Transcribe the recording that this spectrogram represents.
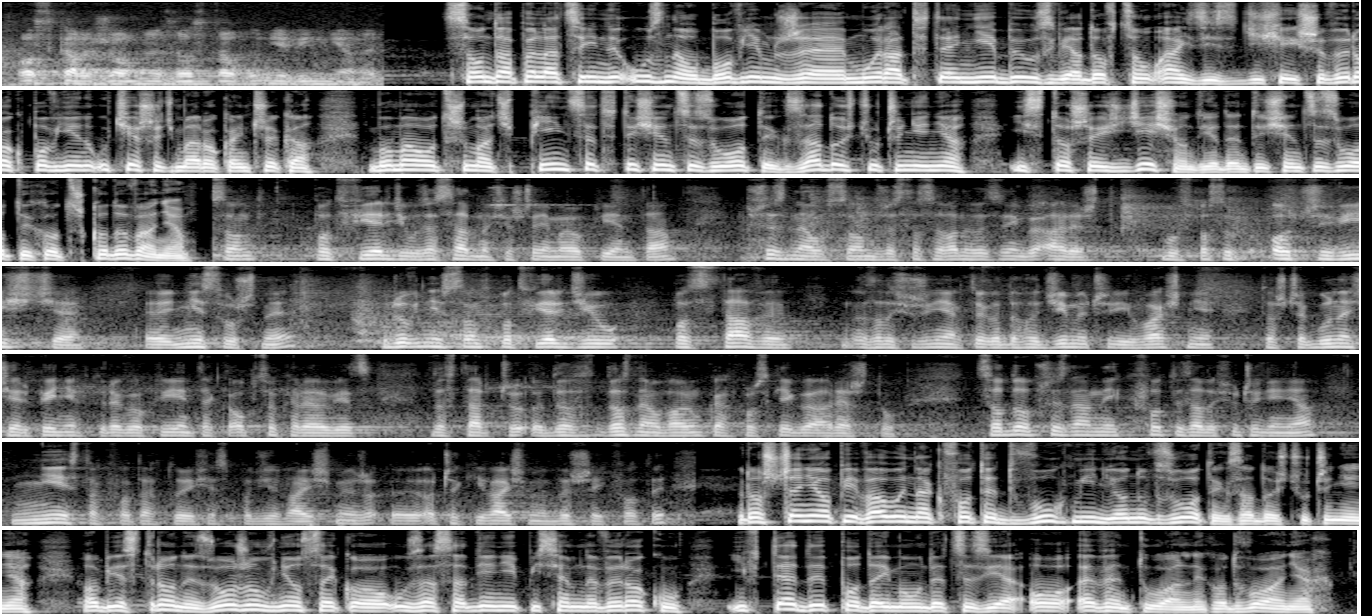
oskarżony został uniewinniony. Sąd apelacyjny uznał bowiem, że Murat T. nie był zwiadowcą ISIS. Dzisiejszy wyrok powinien ucieszyć Marokańczyka, bo ma otrzymać 500 tysięcy złotych zadośćuczynienia i 161 tysięcy złotych odszkodowania. Sąd potwierdził zasadność oszczenia mojego klienta. Przyznał sąd, że stosowany wobec niego areszt był w sposób oczywiście e, niesłuszny. Również sąd potwierdził podstawy zadośćuczynienia, którego dochodzimy, czyli właśnie to szczególne cierpienie, którego klient jako obcokrajowiec dostarczył, do, doznał w warunkach polskiego aresztu. Co do przyznanej kwoty zadośćuczynienia, nie jest to kwota, której się spodziewaliśmy, że, e, oczekiwaliśmy wyższej kwoty. Roszczenia opiewały na kwotę 2 milionów złotych zadośćuczynienia. Obie strony złożą wniosek o uzasadnienie pisemne wyroku i wtedy podejmą decyzję o ewentualnych odwołaniach.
